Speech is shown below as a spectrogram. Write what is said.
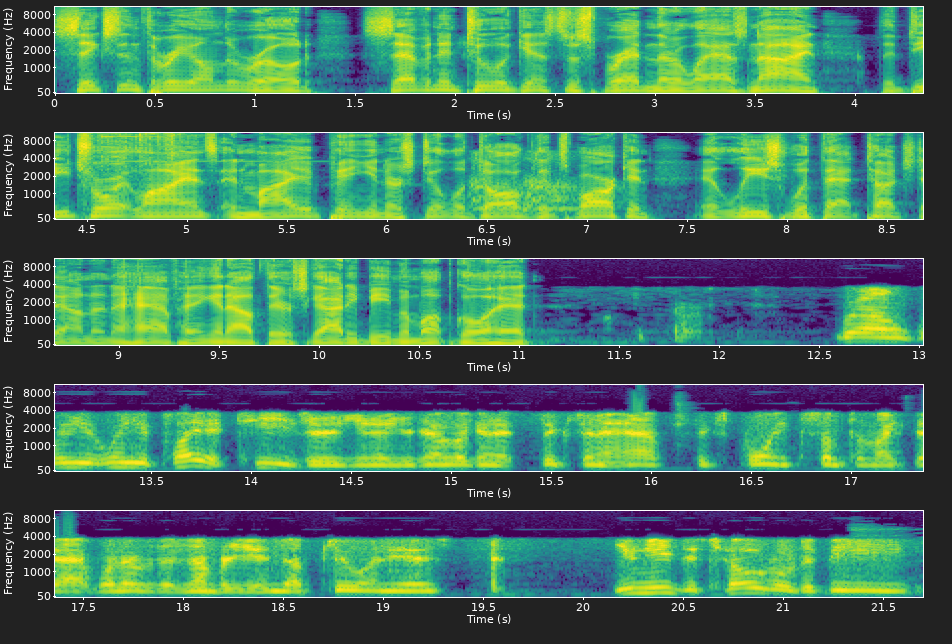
six and three on the road, seven and two against the spread in their last nine. The Detroit Lions, in my opinion, are still a dog that's barking, at least with that touchdown and a half hanging out there. Scotty, beam him up. Go ahead. Well, when you when you play a teaser, you know you're going to looking at six and a half, six points, something like that. Whatever the number you end up doing is, you need the total to be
